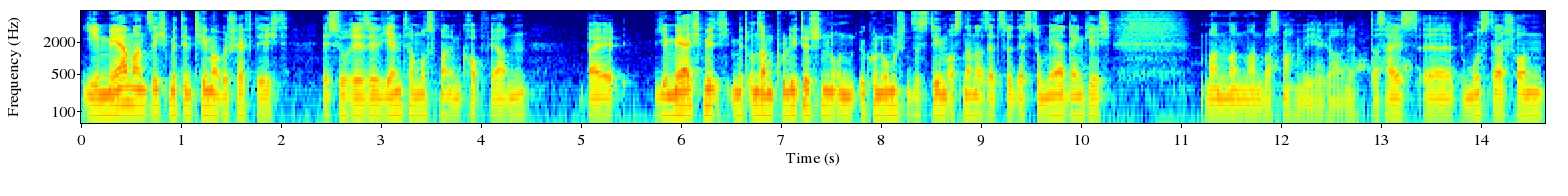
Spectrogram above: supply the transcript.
je mehr man sich mit dem Thema beschäftigt, desto resilienter muss man im Kopf werden. Weil je mehr ich mich mit unserem politischen und ökonomischen System auseinandersetze, desto mehr denke ich, Mann, Mann, Mann, was machen wir hier gerade? Das heißt, äh, du musst da schon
